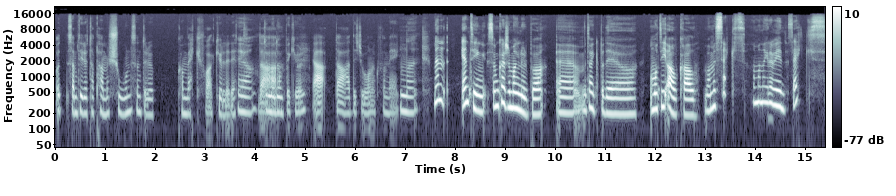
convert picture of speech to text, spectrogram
Og samtidig å ta permisjon, sånn at du kom vekk fra kullet ditt. Ja, da, du må dumpe kull. Ja, da hadde det ikke vært noe for meg. Nei. Men en ting som kanskje mange lurer på, eh, med tanke på det å å måtte gi avkall Hva med sex når man er gravid? Sex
